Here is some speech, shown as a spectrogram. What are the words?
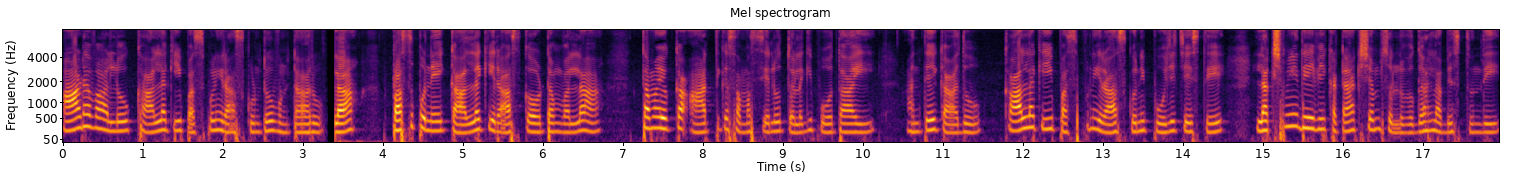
ఆడవాళ్ళు కాళ్ళకి పసుపుని రాసుకుంటూ ఉంటారు. అలా పసుపుని కాళ్ళకి రాసుకోవటం వల్ల తమ యొక్క ఆర్థిక సమస్యలు తొలగిపోతాయి. అంతేకాదు కాళ్ళకి పసుపుని రాసుకొని పూజ చేస్తే లక్ష్మీదేవి కటాక్షం సులువుగా లభిస్తుంది.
